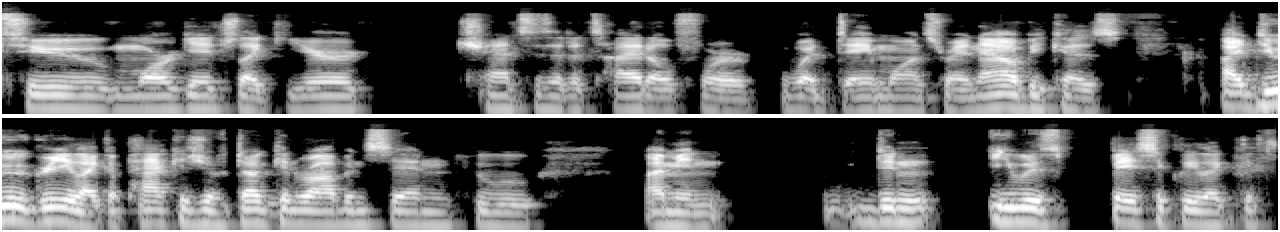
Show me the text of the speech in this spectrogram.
to mortgage like your chances at a title for what Dame wants right now because I do agree, like a package of Duncan Robinson, who I mean didn't he was basically like the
